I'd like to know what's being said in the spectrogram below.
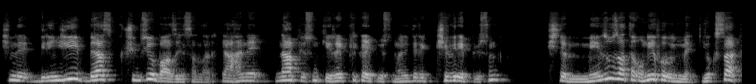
Şimdi birinciyi biraz küçümsüyor bazı insanlar. Ya hani ne yapıyorsun ki replika yapıyorsun, hani direkt çevir yapıyorsun. İşte mevzu zaten onu yapabilmek. Yoksa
